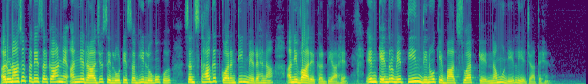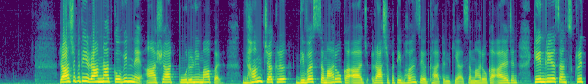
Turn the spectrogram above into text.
अरुणाचल प्रदेश सरकार ने अन्य राज्यों से लौटे सभी लोगों को संस्थागत क्वारंटीन में रहना अनिवार्य कर दिया है। इन केंद्रों में तीन दिनों के बाद स्वैप के नमूने लिए जाते हैं। राष्ट्रपति रामनाथ कोविंद ने आषाढ़ पूर्णिमा पर धम्म चक्र दिवस समारोह का आज राष्ट्रपति भवन से उद्घाटन किया। समारोह का आयोजन केंद्रीय संस्कृत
